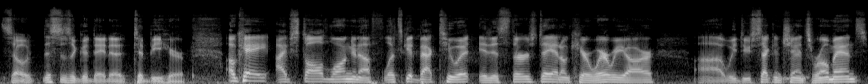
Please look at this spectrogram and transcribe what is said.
so this is a good day to, to be here. Okay, I've stalled long enough. Let's get back to it. It is Thursday. I don't care where we are. Uh, we do Second Chance Romance.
